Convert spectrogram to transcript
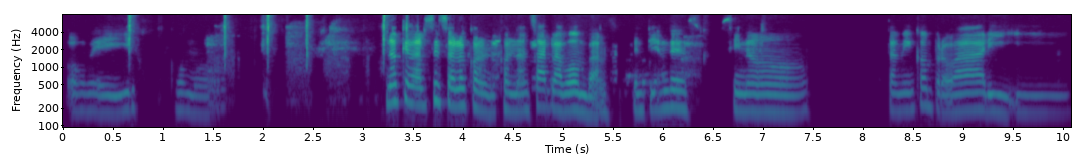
o de ir como no quedarse solo con, con lanzar la bomba, ¿entiendes? Sino también comprobar y, y,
